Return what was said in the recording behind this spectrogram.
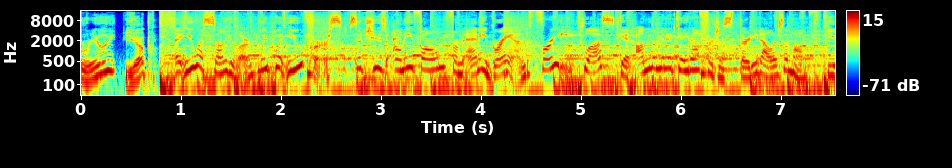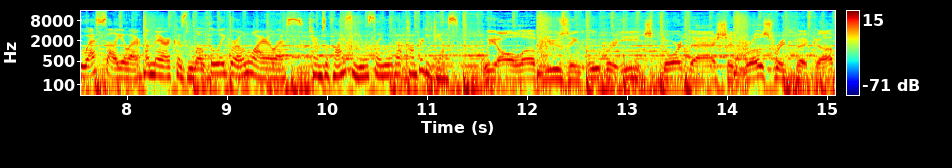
Really? Yep. At US Cellular, we put you first. So choose any phone from any brand free. Plus, get unlimited data for just $30 a month. US Cellular, America's locally grown wireless. Terms apply. See uscellular.com for details. We all love using Uber Eats, DoorDash, and grocery pickup.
